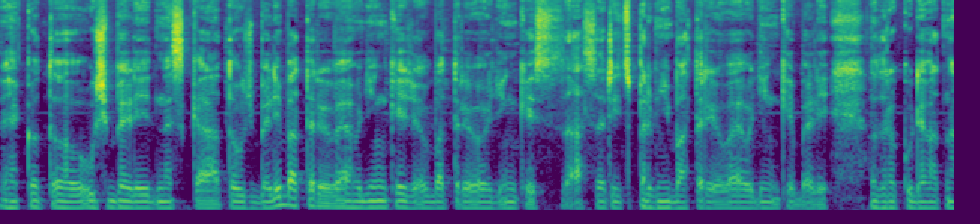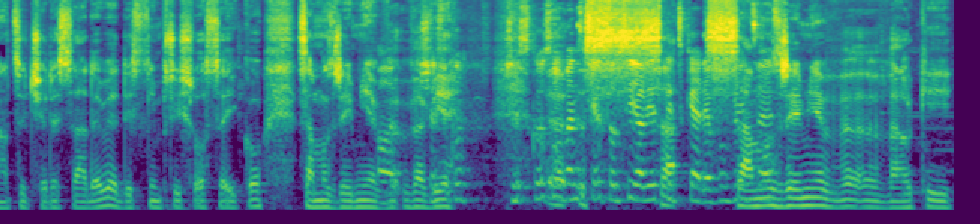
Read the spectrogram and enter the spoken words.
jako to už byly dneska, to už byly bateriové hodinky, že bateriové hodinky, dá se říct, první bateriové hodinky byly od roku 1969, kdy s tím přišlo Seiko. Samozřejmě ve, ve vě... Československé socialistické republice. Samozřejmě velký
